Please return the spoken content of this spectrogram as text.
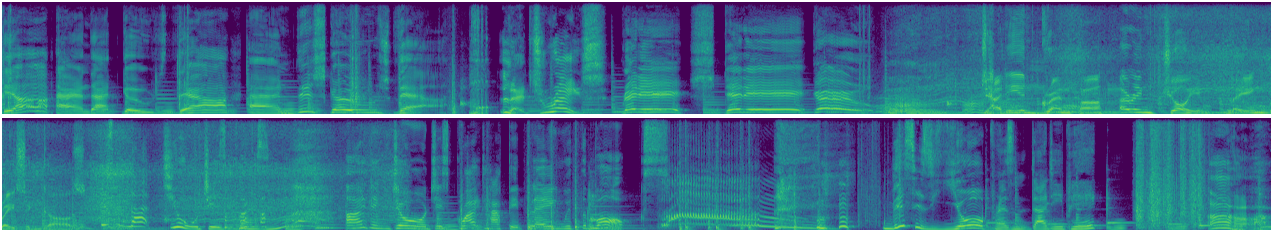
here, and that goes there, and this goes there. Let's race. Ready, steady, go! Daddy and Grandpa are enjoying playing racing cars. Isn't that George's present? I think George is quite happy playing with the box. This is your present, Daddy Pig. Ah,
